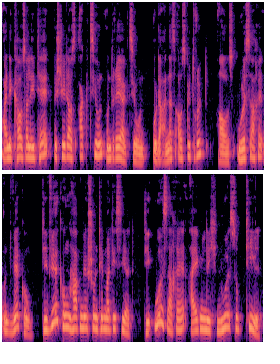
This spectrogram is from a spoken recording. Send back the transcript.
Eine Kausalität besteht aus Aktion und Reaktion oder anders ausgedrückt aus Ursache und Wirkung. Die Wirkung haben wir schon thematisiert, die Ursache eigentlich nur subtil.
